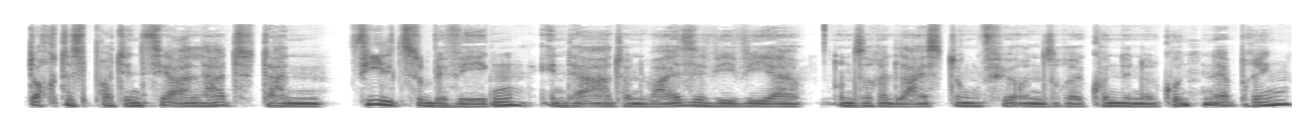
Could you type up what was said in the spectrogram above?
doch das Potenzial hat, dann viel zu bewegen in der Art und Weise, wie wir unsere Leistungen für unsere Kundinnen und Kunden erbringen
